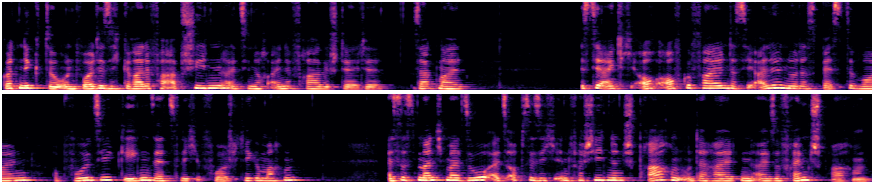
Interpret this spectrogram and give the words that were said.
Gott nickte und wollte sich gerade verabschieden, als sie noch eine Frage stellte. Sag mal, ist dir eigentlich auch aufgefallen, dass sie alle nur das Beste wollen, obwohl sie gegensätzliche Vorschläge machen? Es ist manchmal so, als ob sie sich in verschiedenen Sprachen unterhalten, also Fremdsprachen.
